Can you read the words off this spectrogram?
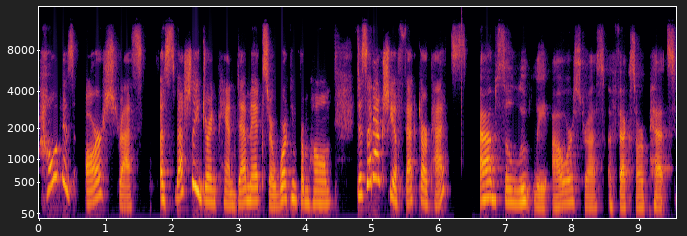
how does our stress, especially during pandemics or working from home, does that actually affect our pets? Absolutely. Our stress affects our pets.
